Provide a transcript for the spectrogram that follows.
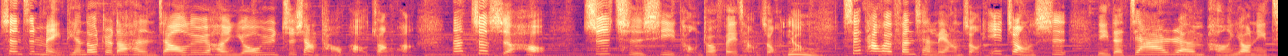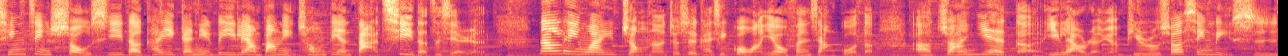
甚至每天都觉得很焦虑、很忧郁，只想逃跑状况。那这时候。支持系统就非常重要，嗯，所以它会分成两种，一种是你的家人、朋友，你亲近、熟悉的，可以给你力量、帮你充电、打气的这些人。那另外一种呢，就是凯西过往也有分享过的，呃，专业的医疗人员，比如说心理师，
